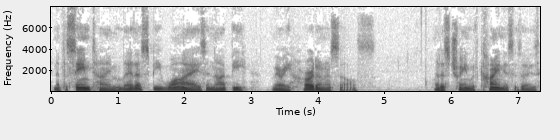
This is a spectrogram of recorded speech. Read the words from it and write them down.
And at the same time, let us be wise and not be very hard on ourselves. Let us train with kindness, as I was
